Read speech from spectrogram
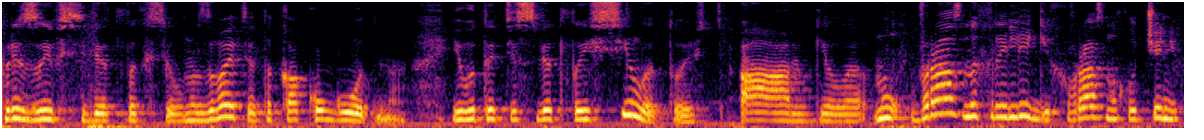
призыв светлых сил, называйте это как угодно. И вот эти светлые силы, то есть ангелы, ну, в разных религиях, в разных учениях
